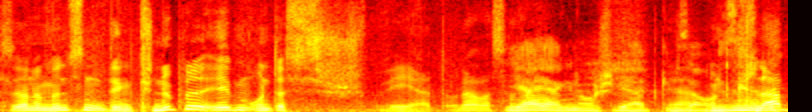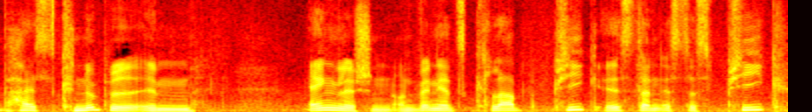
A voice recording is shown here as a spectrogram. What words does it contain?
Sonne, Münzen, den Knüppel eben und das Schwert, oder was? Ja, ja, genau, Schwert gibt es Ja, auch. und Club heißt Knüppel im Englischen. Und wenn jetzt Club Peak ist, dann ist das Peak,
